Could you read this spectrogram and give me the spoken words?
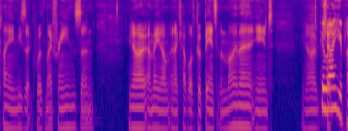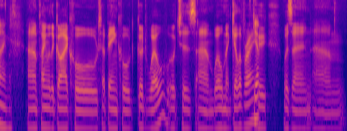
playing music with my friends, and you know, I mean, I'm in a couple of good bands at the moment, and you know, Who chat- are you playing with? um, playing with a guy called a band called Goodwill, which is um, Will McGillivray, Yep. who was in um,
